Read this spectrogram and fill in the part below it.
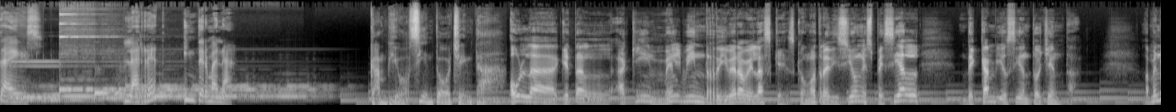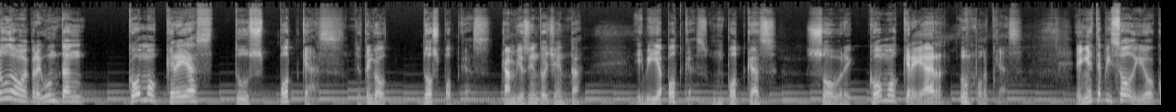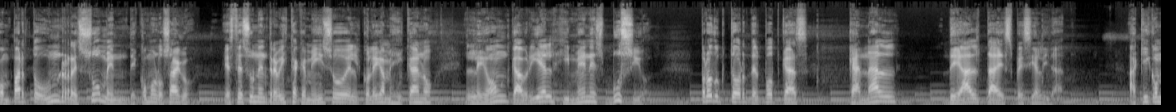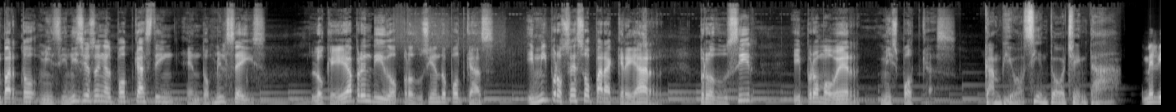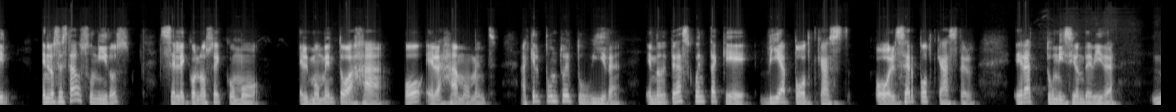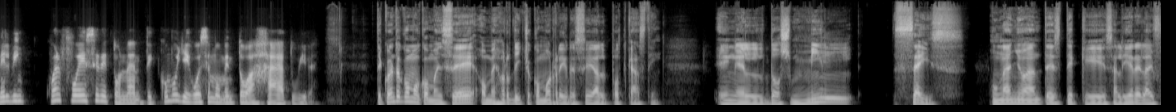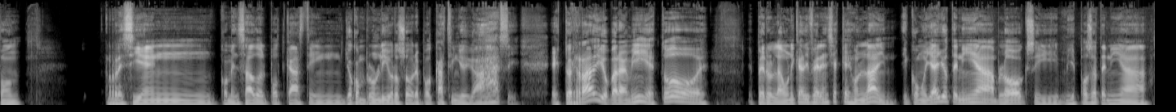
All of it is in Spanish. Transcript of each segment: Esta es la red Intermaná. Cambio 180. Hola, ¿qué tal? Aquí Melvin Rivera Velázquez con otra edición especial de Cambio 180. A menudo me preguntan cómo creas tus podcasts. Yo tengo dos podcasts, Cambio 180 y Vía Podcast, un podcast sobre cómo crear un podcast. En este episodio comparto un resumen de cómo los hago. Esta es una entrevista que me hizo el colega mexicano León Gabriel Jiménez Bucio, productor del podcast Canal de Alta Especialidad. Aquí comparto mis inicios en el podcasting en 2006, lo que he aprendido produciendo podcasts y mi proceso para crear, producir y promover mis podcasts. Cambio 180. Melvin, en los Estados Unidos se le conoce como el momento ajá o el aha moment, aquel punto de tu vida en donde te das cuenta que vía podcast o el ser podcaster era tu misión de vida. Melvin, ¿cuál fue ese detonante? ¿Cómo llegó ese momento ajá a tu vida? Te cuento cómo comencé, o mejor dicho, cómo regresé al podcasting. En el 2000 6, un año antes de que saliera el iPhone, recién comenzado el podcasting, yo compré un libro sobre podcasting y yo digo, ah, sí, esto es radio para mí, esto es... Pero la única diferencia es que es online. Y como ya yo tenía blogs y mi esposa tenía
